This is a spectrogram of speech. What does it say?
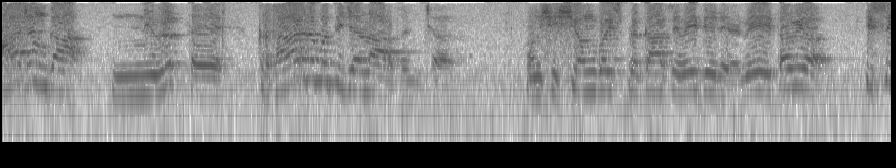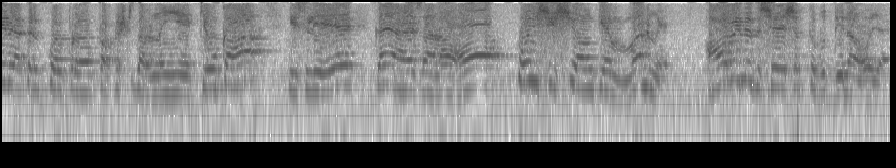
आशंका निवृत्त है। कृथार्थ बुद्धि चरणार्थ उन शिष्यों को इस प्रकार से वे दे वेतव्य। इससे भी अतिरिक्त कोई प्रकृष्ट कर नहीं है। क्यों कहा? इसलिए कहीं, ऐसा न हो। उन शिष्यों के मन में अविदित शेषत्व बुद्धि न हो जाए।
